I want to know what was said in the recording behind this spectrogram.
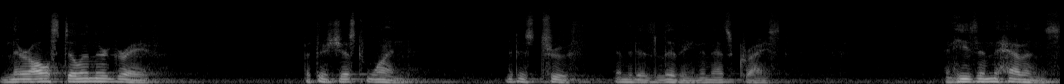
And they're all still in their grave. But there's just one that is truth and that is living, and that's Christ and he's in the heavens,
